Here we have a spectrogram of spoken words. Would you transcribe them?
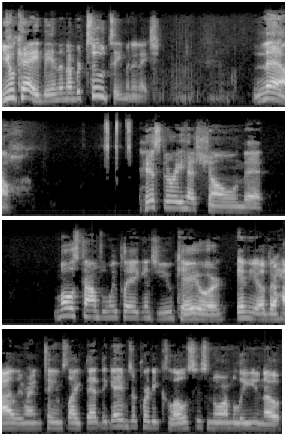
UK being the number two team in the nation. Now, history has shown that most times when we play against UK or any other highly ranked teams like that, the games are pretty close. It's normally, you know,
